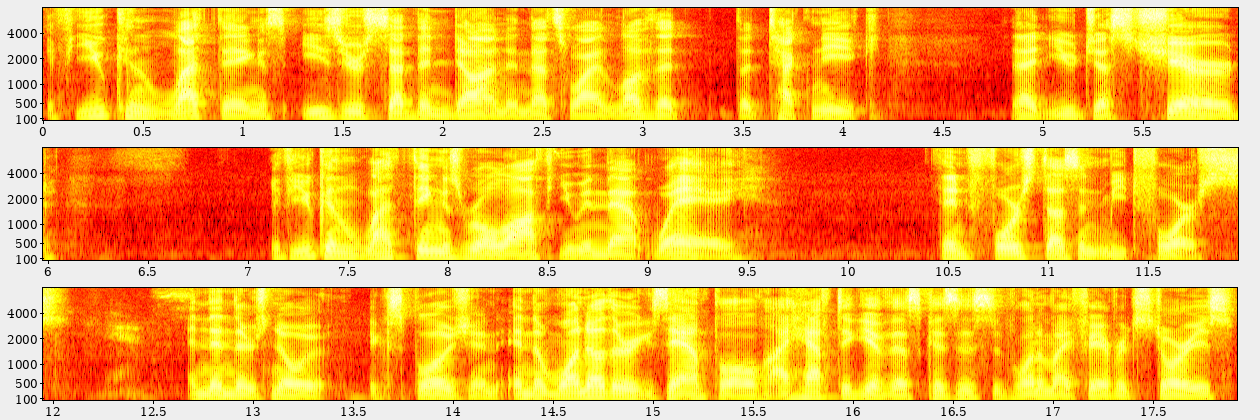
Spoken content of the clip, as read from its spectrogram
if you can let things, easier said than done, and that's why I love that the technique that you just shared. If you can let things roll off you in that way, then force doesn't meet force and then there's no explosion. And the one other example, I have to give this because this is one of my favorite stories.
